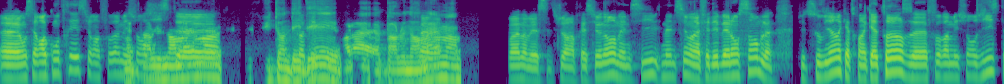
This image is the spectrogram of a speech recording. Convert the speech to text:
Euh, on s'est rencontrés sur un forum échangiste. Euh, je suis ton Dédé, voilà, parle normalement. Ouais, non, mais c'est toujours impressionnant, même si, même si on a fait des belles ensemble. Tu te souviens, 94, euh, forum échangiste,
